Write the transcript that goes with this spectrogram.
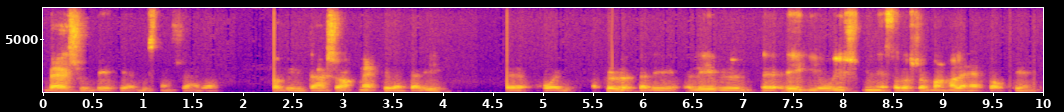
belső békéje biztonsága, stabilitása megköveteli, hogy a körülötte lévő régió is minél szorosabban, ha lehet tagként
